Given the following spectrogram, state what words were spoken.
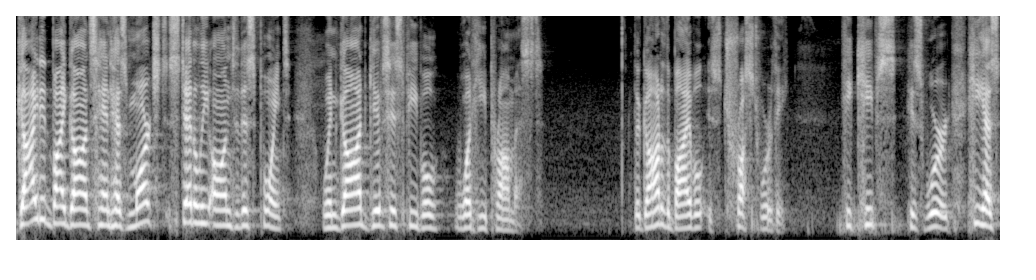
guided by God's hand, has marched steadily on to this point when God gives His people what He promised. The God of the Bible is trustworthy. He keeps his word. He has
